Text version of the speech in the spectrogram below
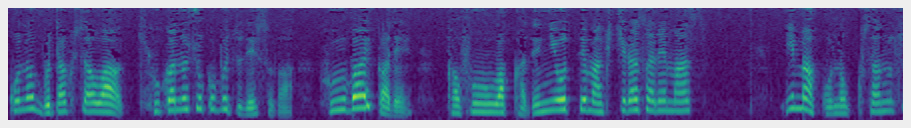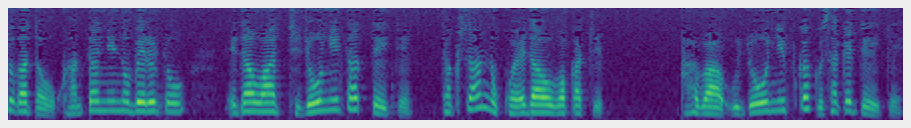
この豚草は菊科の植物ですが、風媒花で花粉は風によって撒き散らされます。今この草の姿を簡単に述べると、枝は地上に立っていて、たくさんの小枝を分かち、葉は右上に深く裂けていて、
